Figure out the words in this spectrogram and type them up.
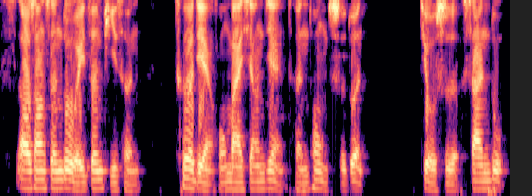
烧伤深度为真皮层，特点红白相间，疼痛迟钝。九十三度，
